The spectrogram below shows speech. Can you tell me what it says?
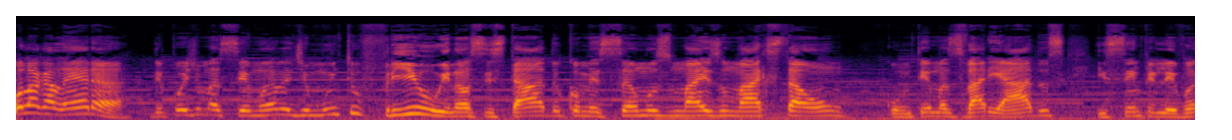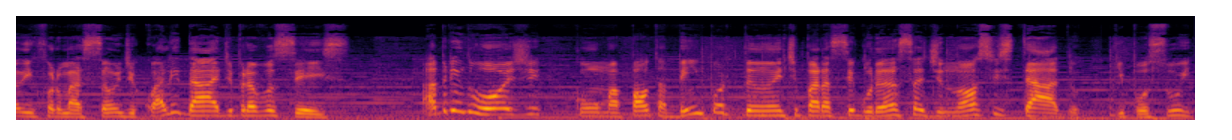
Olá, galera! Depois de uma semana de muito frio em nosso estado, começamos mais um Max Tá com temas variados e sempre levando informação de qualidade para vocês. Abrindo hoje com uma pauta bem importante para a segurança de nosso estado, que possui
